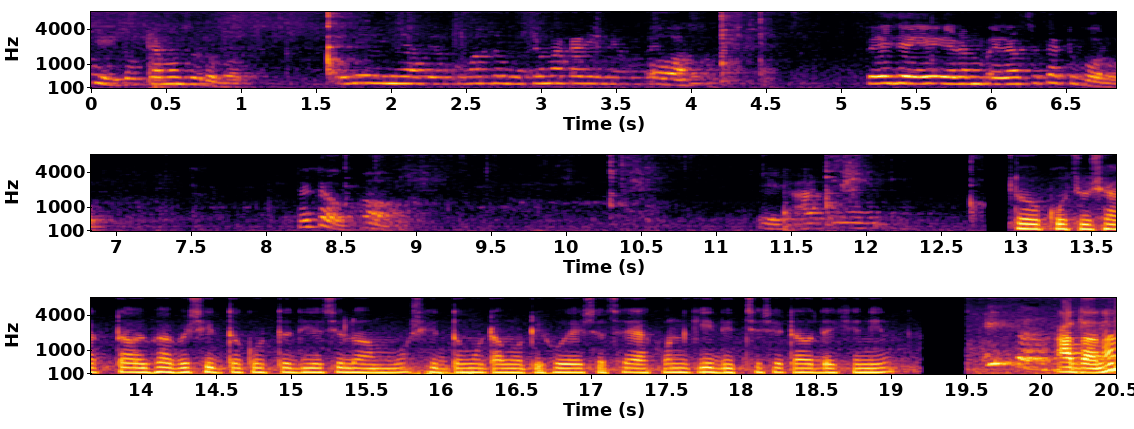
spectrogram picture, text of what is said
কি তো কেমন ছোট বক্স এই যে তো আচ্ছা এই যে এরম এরা হচ্ছে তো একটু বড় তাই তো এই আর তো কচু শাকটা ওইভাবে সিদ্ধ করতে দিয়েছিল আম্মু সিদ্ধ মোটামুটি হয়ে এসেছে। এখন কি দিচ্ছে সেটাও দেখে নিন। আদা না?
